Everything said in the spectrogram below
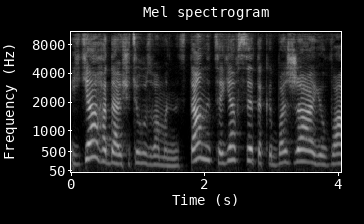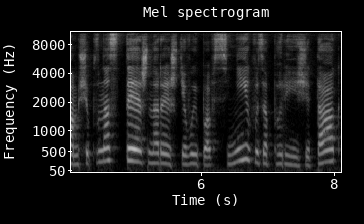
Я гадаю, що цього з вами не станеться. Я все-таки бажаю вам, щоб в нас теж нарешті випав сніг в Запоріжжі. так?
